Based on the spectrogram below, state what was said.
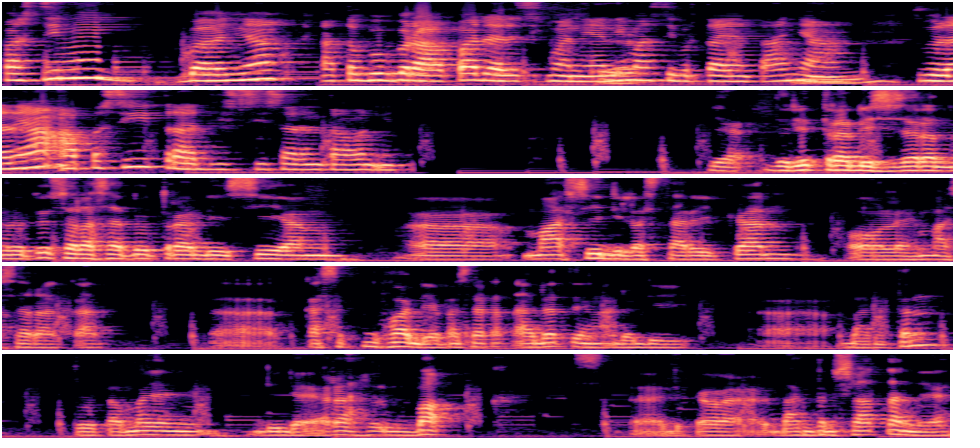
pasti nih banyak atau beberapa dari Sigmania ini Ya. masih bertanya-tanya, sebenarnya apa sih tradisi Serentahun itu? Ya, jadi tradisi Serantun itu salah satu tradisi yang eh, masih dilestarikan oleh masyarakat eh, Kasepuhan ya, masyarakat adat yang ada di eh, Banten, terutama yang di daerah Lebak, eh, di Banten Selatan ya.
